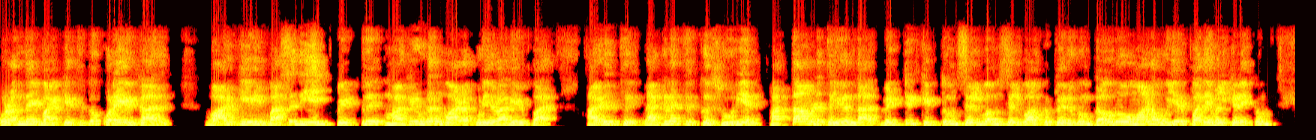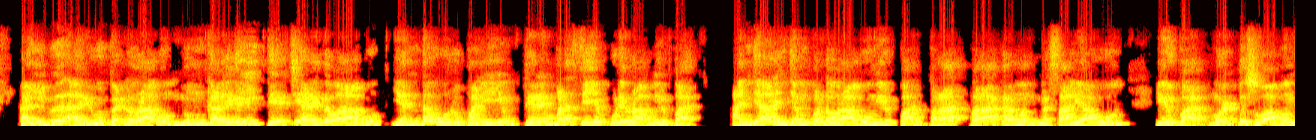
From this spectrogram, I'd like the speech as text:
குழந்தை பாக்கியத்துக்கு குறை இருக்காது வாழ்க்கையில் வசதியை பெற்று மகிழ்வுடன் வாழக்கூடியவராக இருப்பார். அடுத்து லக்னத்திற்கு சூரியன் பத்தாம் இடத்தில் இருந்தால் வெற்றி கிட்டும் செல்வம் செல்வாக்கு பெருகும் கௌரவமான உயர் பதவிகள் கிடைக்கும் கல்வி அறிவு பெற்றவராகவும் நுண்கலைகளில் தேர்ச்சி அடைந்தவராகவும் எந்த ஒரு பணியையும் திறம்பட செய்யக்கூடியவராகவும் இருப்பார். அஞ்சா நெஞ்சம் கொண்டவராகவும் இருப்பார். பரா பராக்கிரமசாலியாகவும் இருப்பார். முரட்டு சுவாபம்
